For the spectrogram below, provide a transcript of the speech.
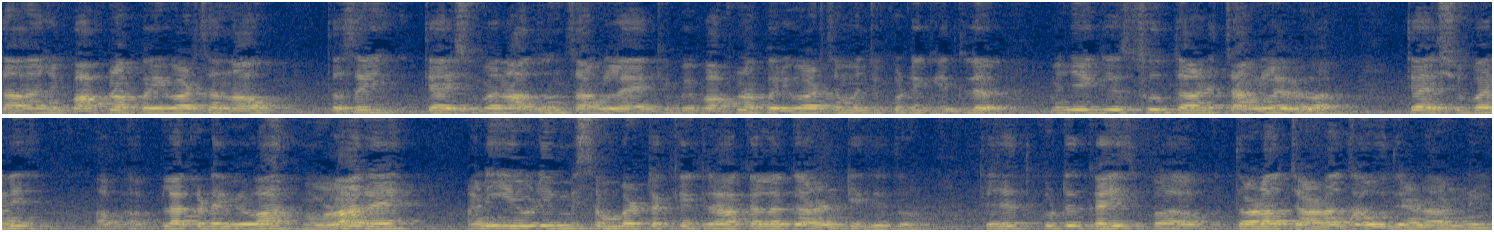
तर आणि बापना परिवारचं नाव तसंही त्या हिशोबाने अजून चांगलं आहे की बापना परिवारचं म्हणजे कुठे घेतलं म्हणजे एक शुद्ध आणि चांगला व्यवहार. त्या हिशोबाने आप आपल्याकडे व्यवहार होणार आहे आणि एवढी मी शंभर टक्के ग्राहकाला गॅरंटी देतो. त्याच्यात कुठे काहीच तळात जाणं जाऊ देणार नाही.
